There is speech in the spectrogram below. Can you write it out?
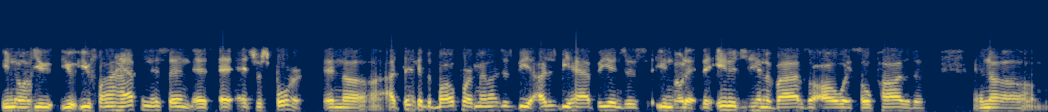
you know, you you, you find happiness in at, at, at your sport. And uh, I think at the ballpark, man, I just be I just be happy and just you know that the energy and the vibes are always so positive. And um,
